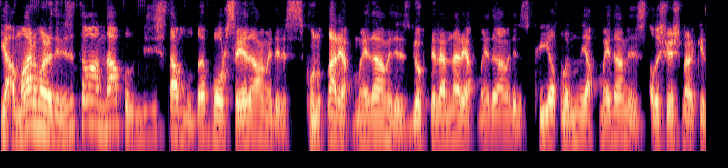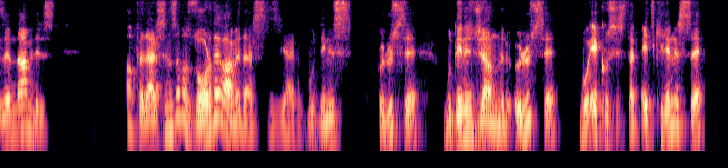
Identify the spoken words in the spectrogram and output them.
ya Marmara Denizi tamam ne yapalım biz İstanbul'da borsaya devam ederiz. Konutlar yapmaya devam ederiz. Gökdelenler yapmaya devam ederiz. Kıyı alanını yapmaya devam ederiz. Alışveriş merkezlerine devam ederiz. Affedersiniz ama zor devam edersiniz yani. Bu deniz ölürse, bu deniz canlıları ölürse, bu ekosistem etkilenirse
